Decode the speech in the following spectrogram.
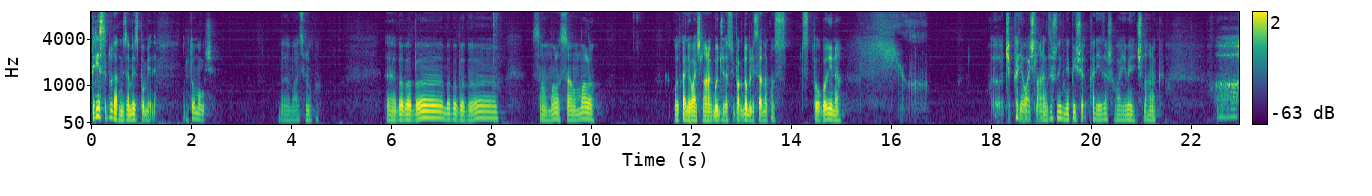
30 utakmica bez pobjede. Je to moguće? Baci ruku. E, b, b, b, b, b, b, b. Samo malo, samo malo. Od kad je ovaj članak, budući da su ipak dobili sad nakon 100 godina. E, čekaj, je ovaj članak? Zašto nigdje ne piše kad je izašao ovaj jeveni članak? Oh.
